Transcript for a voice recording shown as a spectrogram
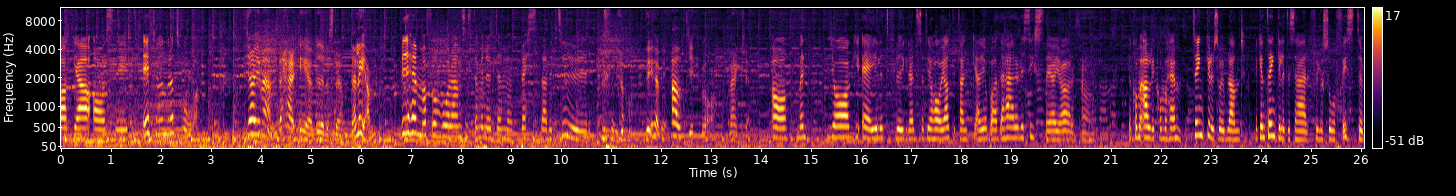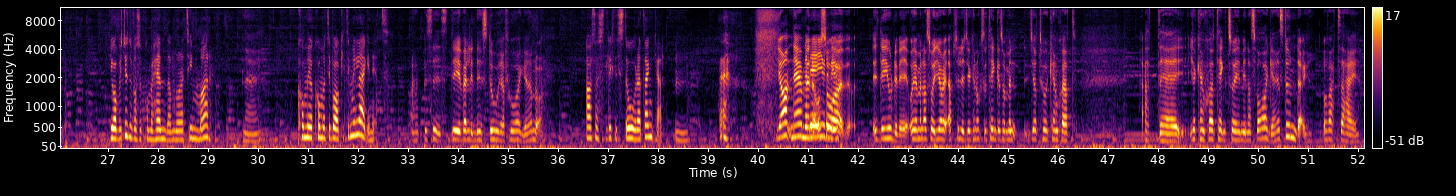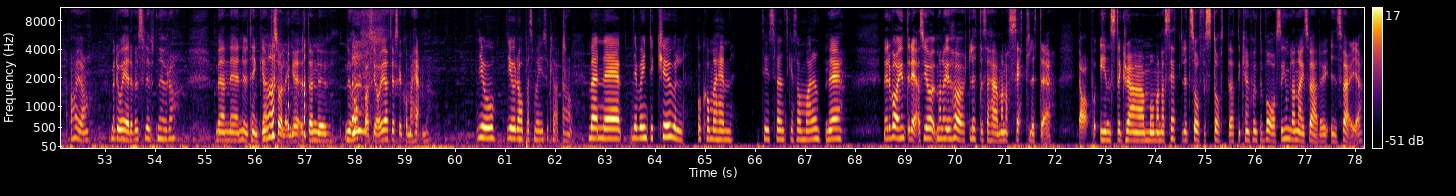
tillbaka avsnitt 102. Jajamän, det här är Widerström Dahlén. Vi är hemma från våran sista minuten med bästa tur. ja, det är vi. Allt gick bra, verkligen. Ja, men jag är ju lite flygrädd så att jag har ju alltid tankar. Jag bara, det här är det sista jag gör. Ja. Jag kommer aldrig komma hem. Tänker du så ibland? Jag kan tänka lite så här filosofiskt, typ. Jag vet ju inte vad som kommer hända om några timmar. Nej, Kommer jag komma tillbaka till min lägenhet? ja, precis. Det är väldigt det är stora frågor ändå. Alltså riktigt stora tankar. Ja, nej men, det och gjorde så, det gjorde vi. Och jag menar så, jag, absolut, jag kan också tänka så, men jag tror kanske att att eh, jag kanske har tänkt så i mina svagare stunder och varit så här, ja ja, men då är det väl slut nu då. Men eh, nu tänker jag inte så längre, utan nu, nu hoppas jag ju att jag ska komma hem. Jo, jo det hoppas man ju såklart. Ja. Men eh, det var inte kul att komma hem till svenska sommaren. Nej, nej det var ju inte det. Alltså jag, man har ju hört lite så här, man har sett lite ja, på Instagram och man har sett lite så förstått att det kanske inte var så himla nice väder i Sverige.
